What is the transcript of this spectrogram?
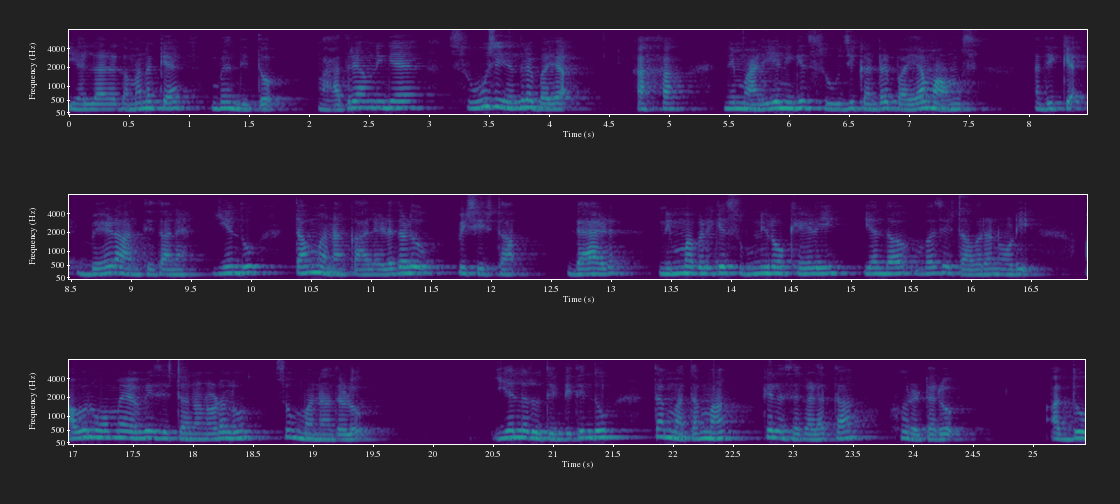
ಎಲ್ಲರ ಗಮನಕ್ಕೆ ಬಂದಿತ್ತು. ಆದರೆ ಅವನಿಗೆ ಸೂಜಿ ಅಂದರೆ ಭಯ. ಹಹ ನಿಮ್ಮ ಅಳಿಯನಿಗೆ ಸೂಜಿ ಕಂಡ್ರೆ ಭಯ ಮಾಮ್ಸ್ ಅದಕ್ಕೆ ಬೇಡ ಅಂತಿದ್ದಾನೆ. ಎಂದು ತಮ್ಮನ ಕಾಲೆಳೆದಳು ವಿಶಿಷ್ಟ. ಡ್ಯಾಡ್ ನಿಮ್ಮ ಮಗಳಿಗೆ ಸುಮ್ಮನಿರೋಕೆ ಹೇಳಿ ಎಂದ ವಸಿಷ್ಠ ಅವರ ನೋಡಿ. ಅವರು ಒಮ್ಮೆ ವಿಶಿಷ್ಟನ ನೋಡಲು ಸುಮ್ಮನಾದಳು. ಎಲ್ಲರೂ ತಿಂಡಿ ತಿಂದು ತಮ್ಮ ತಮ್ಮ ಕೆಲಸಗಳತ್ತ ಹೊರಟರು. ಅದು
